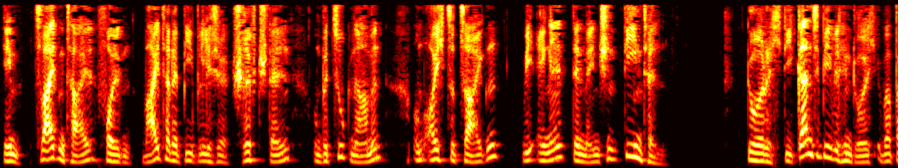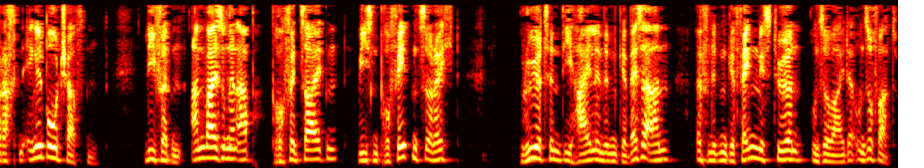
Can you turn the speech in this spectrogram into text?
Im zweiten Teil folgen weitere biblische Schriftstellen und Bezugnahmen, um euch zu zeigen, wie Engel den Menschen dienten. Durch die ganze Bibel hindurch überbrachten Engel Botschaften, lieferten Anweisungen ab, prophezeiten, wiesen Propheten zurecht, rührten die heilenden Gewässer an, öffneten Gefängnistüren und so weiter und so fort.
